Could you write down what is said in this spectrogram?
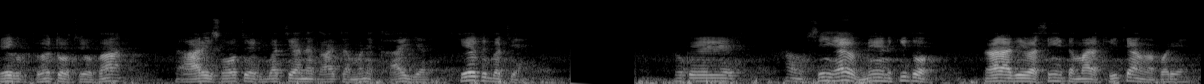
એક ભેટો થયો કાં? આરીસ હોતો એક બચ્યાને કે આ મને ખાઈ જાય. કે તું બચ્યા તો કે હા સિંહ આવ્યો? મેં એને કીધો, તારા જેવા સિંહ તો મારા ખીચામાં પડ્યા.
